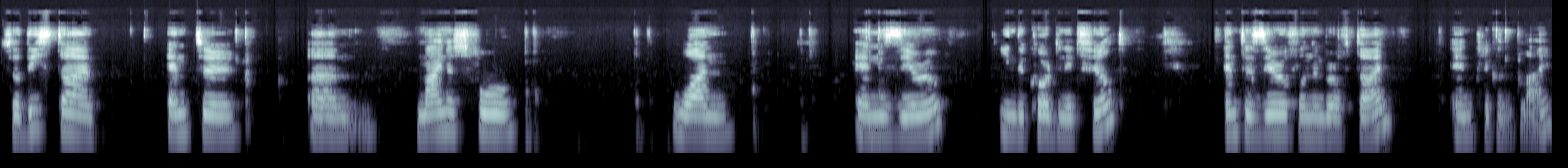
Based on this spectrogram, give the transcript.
So this time enter um, minus 4 1 and 0 in the coordinate field. Enter 0 for number of time and click on apply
